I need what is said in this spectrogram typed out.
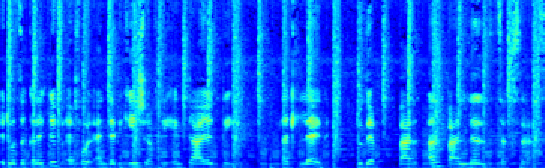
it was the collective effort and dedication of the entire team that led to their unparalleled success.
